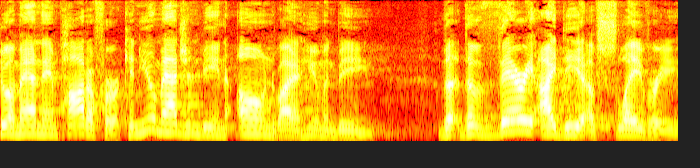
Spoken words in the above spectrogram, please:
to a man named Potiphar. Can you imagine being owned by a human being? The, the very idea of slavery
